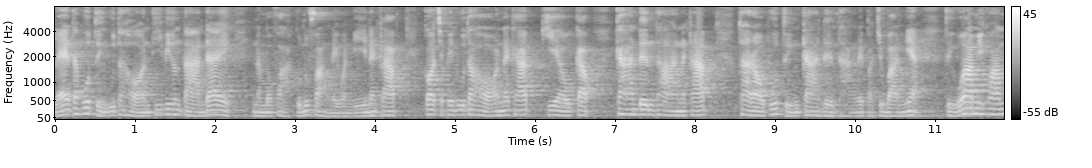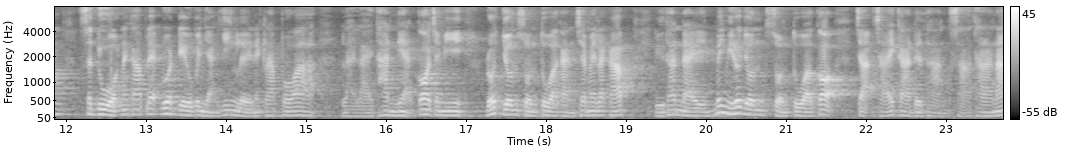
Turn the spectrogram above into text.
และถ้าพูดถึงอุทาหรณ์ที่พี่ต้นตาลได้นำมาฝากคุณผู้ฟังในวันนี้นะครับ ก็จะเป็นอุทาหรณ์นะครับ เกี่ยวกับการเดินทางนะครับ ถ้าเราพูดถึงการเดินทางในปัจจุบันเนี่ยถือว่ามีความสะดวกนะครับและรวดเร็วเป็นอย่างยิ่งเลยนะครับ เพราะว่าหลาย ๆ ท่านเนี่ยก็จะมีรถยนต์ส่วนตัวกันใช่ไหมล่ะครับ หรือท่านใดไม่มีรถยนต์ส่วนตัวก็จะใช้การเดินทางสาธารณะ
